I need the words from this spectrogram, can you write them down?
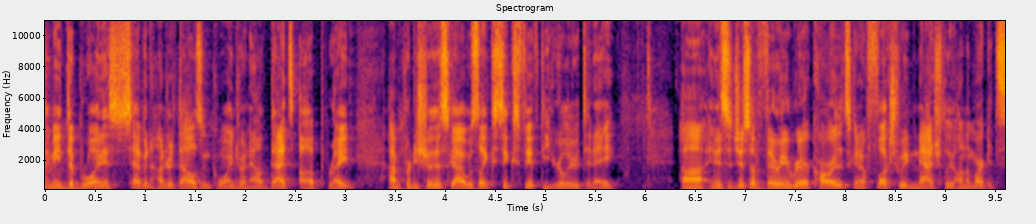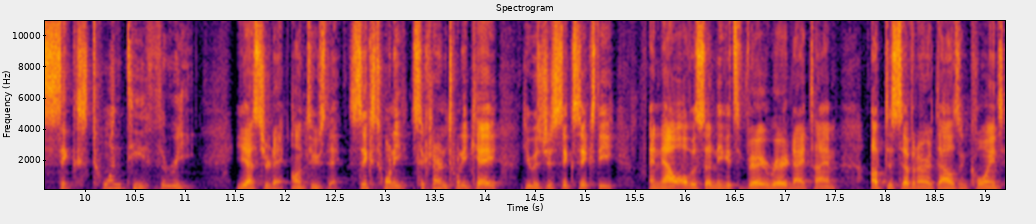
I mean, De Bruyne is 700,000 coins right now. That's up, right? I'm pretty sure this guy was like 650 earlier today. Uh, and this is just a very rare card that's going to fluctuate naturally on the market. 623 yesterday on Tuesday. 620, 620K. He was just 660. And now all of a sudden he gets very rare at nighttime, up to 700,000 coins.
